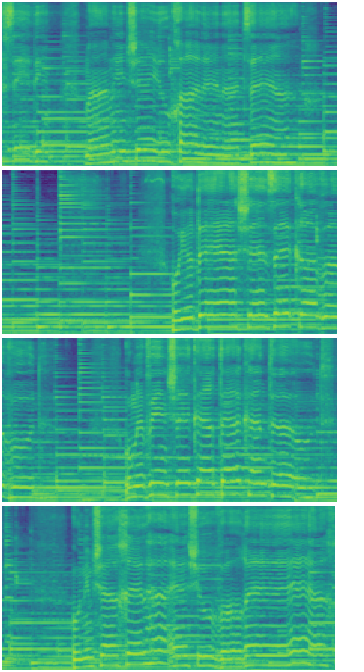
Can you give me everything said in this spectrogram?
המפסידים מאמין שיוכל לנצח הוא יודע שזה קרב אבוד הוא מבין שקרתה כאן טעות הוא נמשך אל האש ובורח,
